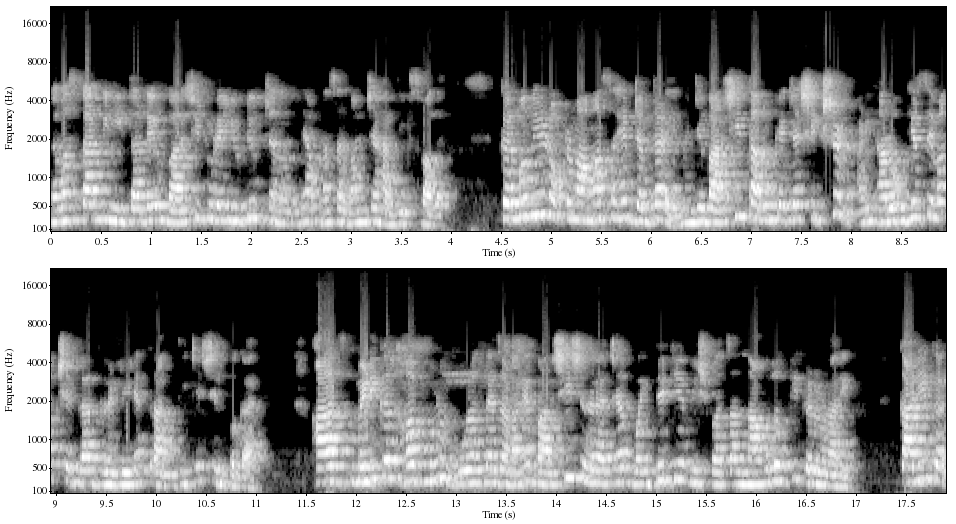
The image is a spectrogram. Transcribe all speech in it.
नमस्कार मी नीता देव बार्शी टुडे युट्यूब चॅनलमध्ये आपणा सर्वांचे हार्दिक स्वागत. कर्मवीर डॉक्टर मामासाहेब जगदाळे म्हणजे बार्शी तालुक्याच्या शिक्षण आणि आरोग्य सेवा क्षेत्रात घडलेल्या क्रांतीचे शिल्पकार. आज मेडिकल हब म्हणून ओळखल्या जाणाऱ्या बार्शी शहराच्या वैद्यकीय विश्वाचा नावलौकिक घडवणारे कार्य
